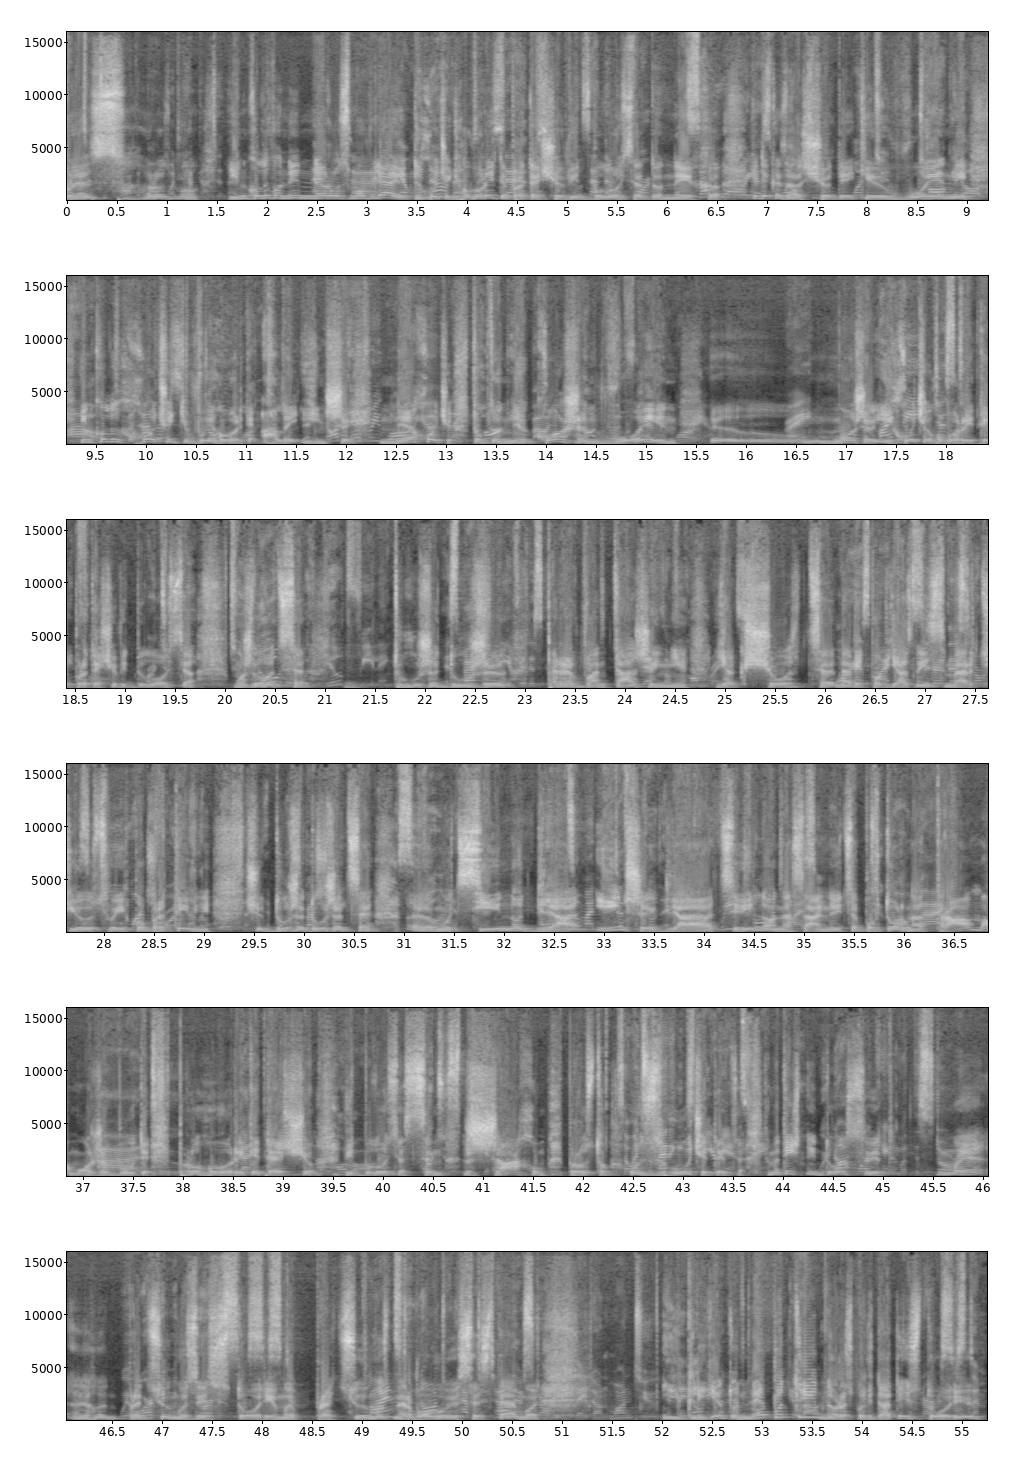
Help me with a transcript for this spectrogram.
без розмов. Інколи вони не розмовляють, не хочуть говорити про те, що відбулося до них. Ти казав, що деякі воїни інколи хочуть виговорити, але інші не хочуть. Тобто не кожен воїн може і хоче говорити про те, що відбулося. Можливо, це дуже дуже перевантажені, якщо це навіть пов'язане з смертю своїх побратимів. Що дуже дуже це емоційно для інших, для цивільного населення. І Це повторна травма може бути. Проговорити те, що відбулося з цим жахом, просто озвучити це. Тематичний досвід. Ми е, працюємо з історією, ми працюємо з нервовою системою. І клієнту не потрібно розповідати історію,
